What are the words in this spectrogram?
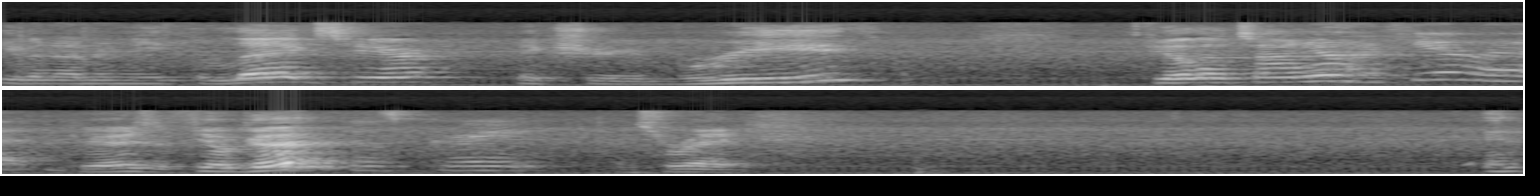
even underneath the legs here. Make sure you breathe. Feel that, Tanya? I feel it. Good. Does it feel good? Feels great. That's right. And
